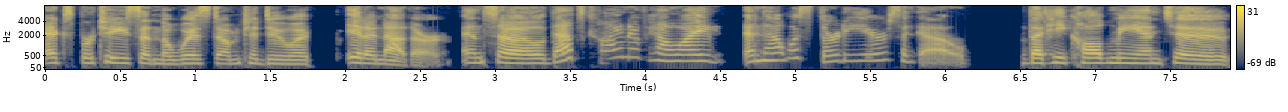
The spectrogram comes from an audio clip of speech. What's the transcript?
expertise and the wisdom to do it in another. And so that's kind of how I and that was 30 years ago that he called me into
